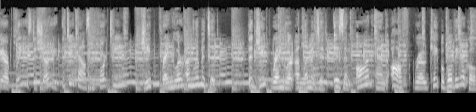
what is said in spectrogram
We are pleased to show you the 2014 Jeep Wrangler Unlimited. The Jeep Wrangler Unlimited is an on and off road capable vehicle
